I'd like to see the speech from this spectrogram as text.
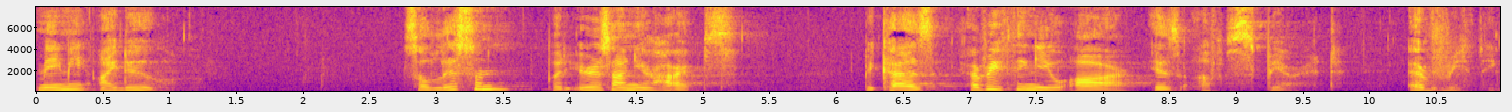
Mimi, I do. So listen, put ears on your hearts, because everything you are is of spirit. Everything.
